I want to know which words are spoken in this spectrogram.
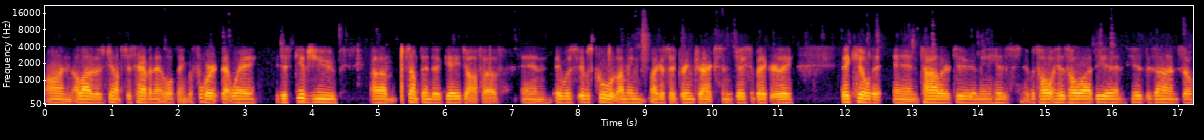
on a lot of those jumps, just having that little thing before it. That way it just gives you um, something to gauge off of. And it was it was cool. I mean, like I said, Dream Tracks and Jason Baker they they killed it, and Tyler too. I mean, his it was whole his whole idea and his design. So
